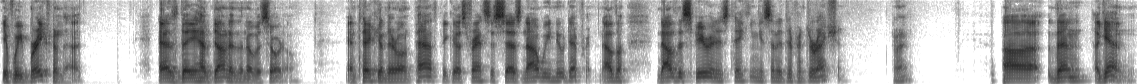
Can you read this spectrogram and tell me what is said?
If we break from that, as they have done in the Novus Ordo, and taken their own path, because Francis says now we knew different. Now the now the Spirit is taking us in a different direction, right? Uh, then again,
